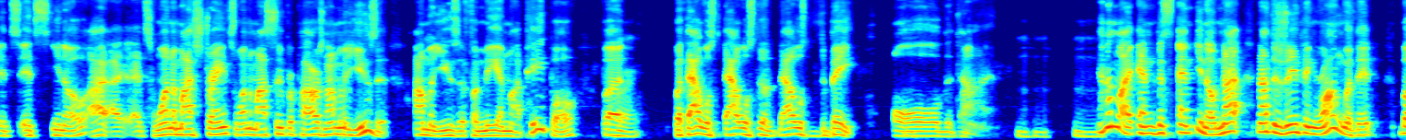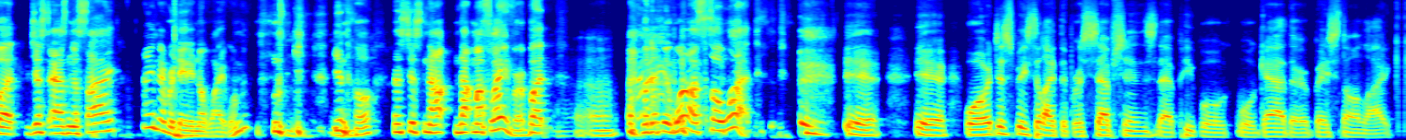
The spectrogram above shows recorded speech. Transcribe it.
it's it's you know I, I, it's one of my strengths one of my superpowers and i'm gonna use it i'm gonna use it for me and my people but right. but that was that was the that was the debate all the time mm-hmm. Mm-hmm. and i'm like and this and you know not not there's anything wrong with it but just as an aside i ain't never dated no white woman mm-hmm. you know that's just not not my flavor but uh-uh. but if it was so what yeah yeah well it just speaks to like the perceptions that people will gather based on like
